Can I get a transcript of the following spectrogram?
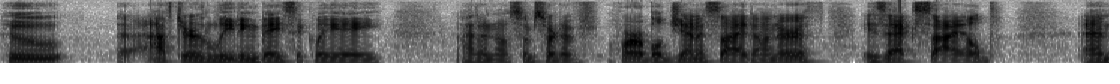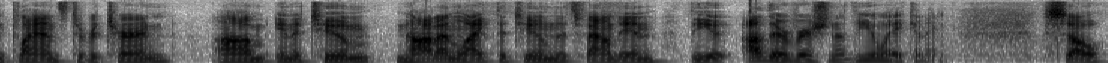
who, uh, after leading basically a, I don't know, some sort of horrible genocide on Earth, is exiled and plans to return um, in a tomb, not unlike the tomb that's found in the other version of the Awakening. So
